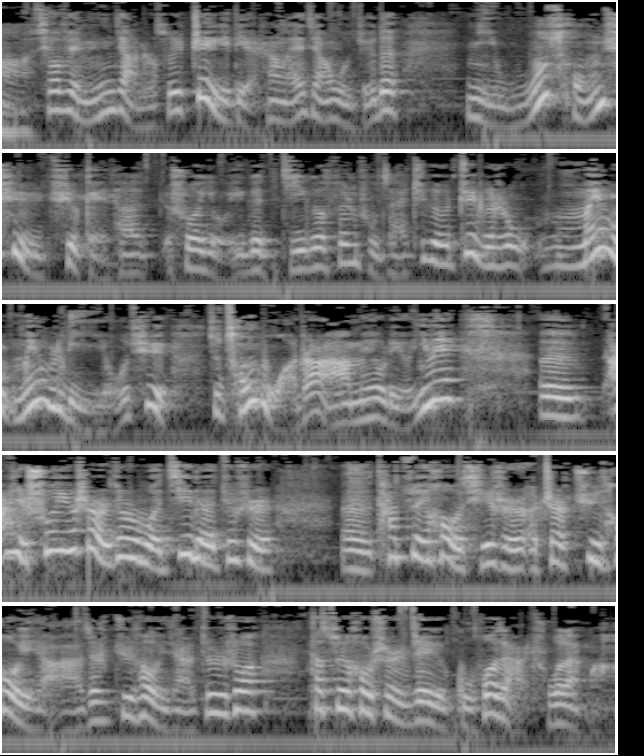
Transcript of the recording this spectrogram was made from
啊，消费明星价值，所以这一点上来讲，我觉得。你无从去去给他说有一个及格分数在，这个这个是没有没有理由去，就从我这儿啊没有理由，因为，呃，而且说一个事儿，就是我记得就是，呃，他最后其实这儿剧透一下啊，这是剧透一下，就是说他最后是这个古惑仔出来嘛，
